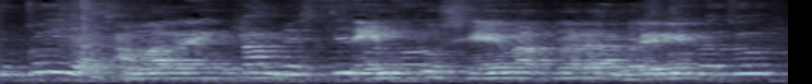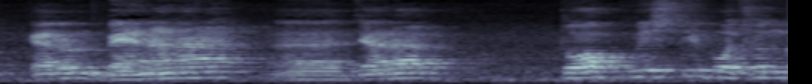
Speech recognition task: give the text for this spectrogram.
দুটোই আছে। আমার এটা র্যাঙ্কিং মিষ্টি সেম টু সেম আপনারা এটা ধরে নিন। কারণ ব্যানানা যারা টক মিষ্টি পছন্দ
